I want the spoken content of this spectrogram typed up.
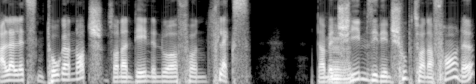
allerletzten Toga-Notch, sondern den nur von Flex. Damit mhm. schieben sie den Schub zwar nach vorne,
